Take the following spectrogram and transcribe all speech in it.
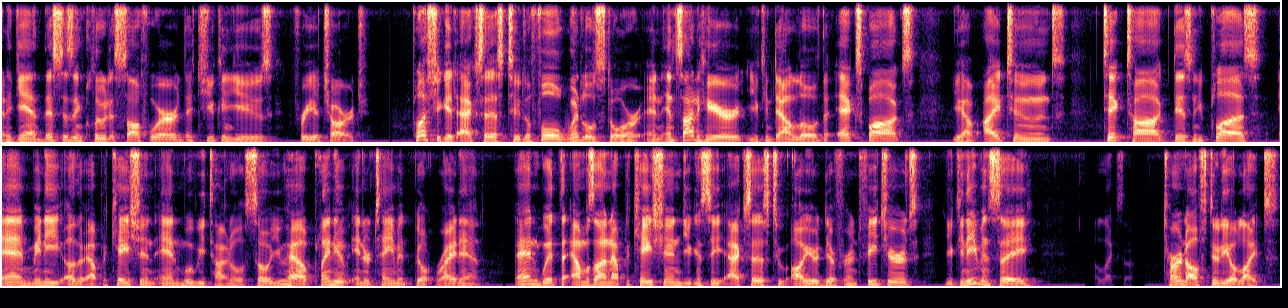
And again, this is included software that you can use free of charge. Plus you get access to the full Windows store and inside of here you can download the Xbox, you have iTunes, TikTok, Disney Plus, and many other application and movie titles. So you have plenty of entertainment built right in. And with the Amazon application, you can see access to all your different features. You can even say, Alexa, turn off studio lights.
